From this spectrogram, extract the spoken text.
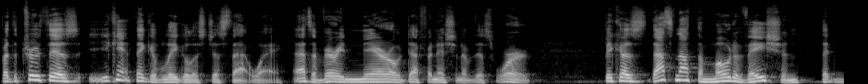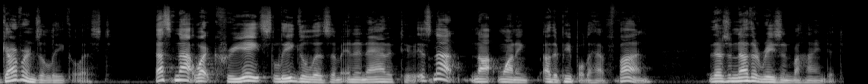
But the truth is, you can't think of legalists just that way. That's a very narrow definition of this word because that's not the motivation that governs a legalist. That's not what creates legalism in an attitude. It's not not wanting other people to have fun. There's another reason behind it.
